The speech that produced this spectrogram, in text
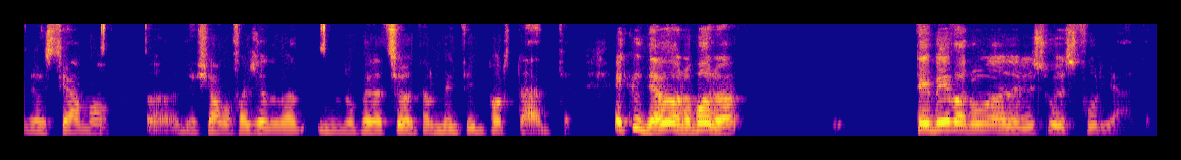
Noi stiamo diciamo facendo una, un'operazione talmente importante. E quindi avevano paura temevano una delle sue sfuriate.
